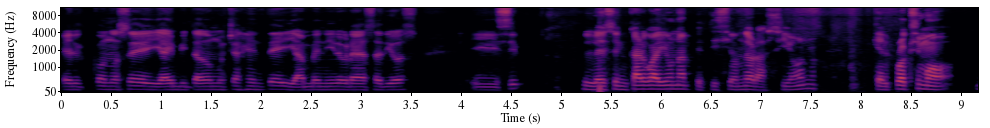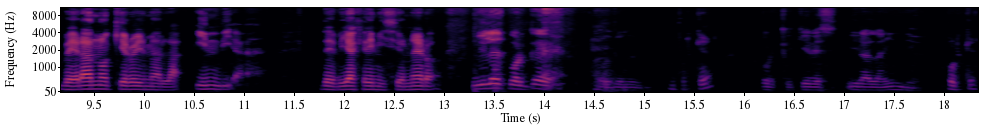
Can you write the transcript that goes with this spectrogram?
él conoce y ha invitado a mucha gente y han venido gracias a Dios, y sí, Les encargo ahí una petición de oración, que el próximo verano quiero irme a la India de viaje de misionero. diles por qué. ¿Por qué? Porque quieres ir a la India. ¿Por qué?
